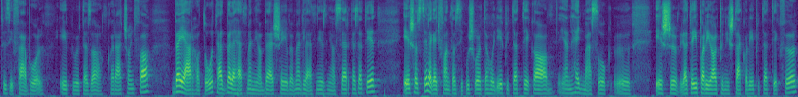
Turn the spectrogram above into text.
tűzifából épült ez a karácsonyfa, bejárható, tehát be lehet menni a belsejébe, meg lehet nézni a szerkezetét, és az tényleg egy fantasztikus volt, ahogy építették a ilyen hegymászók, és illetve ipari alpinistákkal építették föl,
